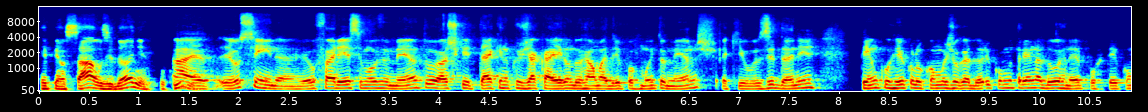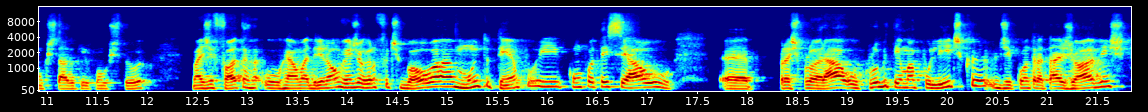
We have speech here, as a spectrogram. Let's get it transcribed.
repensar o Zidane? Ah, eu sim, né? Eu faria esse movimento. Acho que técnicos já caíram do Real Madrid por muito menos. É que o Zidane tem um currículo como jogador e como treinador, né? Por ter conquistado o que conquistou. Mas de fato, o Real Madrid não vem jogando futebol há muito tempo e com potencial é, para explorar. O clube tem uma política de contratar jovens,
